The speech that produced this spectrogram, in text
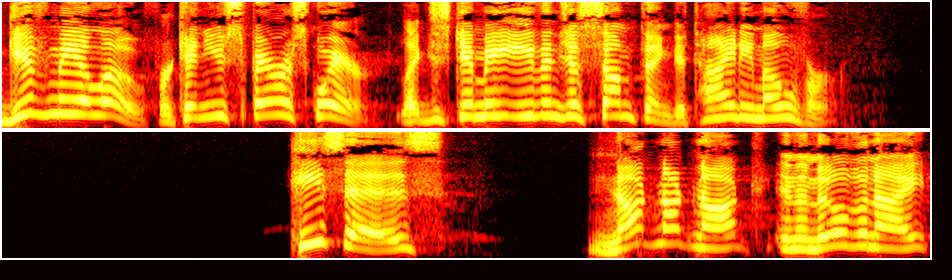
Give me a loaf, or can you spare a square? Like, just give me even just something to tide him over. He says, Knock, knock, knock, in the middle of the night,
